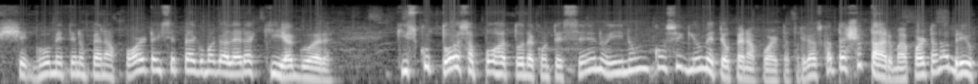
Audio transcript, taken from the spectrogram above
chegou metendo o pé na porta. E você pega uma galera aqui agora que escutou essa porra toda acontecendo e não conseguiu meter o pé na porta, tá ligado? Os caras até chutaram, mas a porta não abriu.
